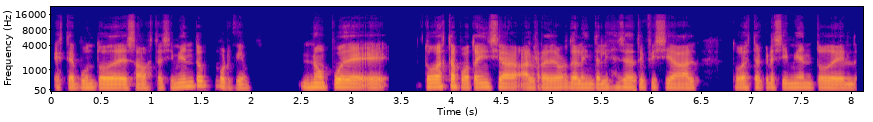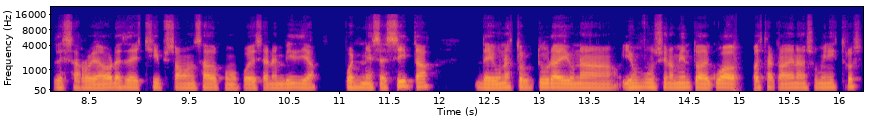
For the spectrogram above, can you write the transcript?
este punto de desabastecimiento porque no puede toda esta potencia alrededor de la inteligencia artificial, todo este crecimiento de desarrolladores de chips avanzados como puede ser Nvidia, pues necesita de una estructura y, una, y un funcionamiento adecuado de esta cadena de suministros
